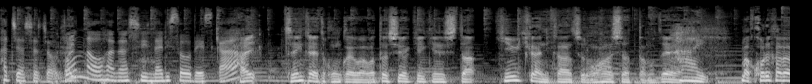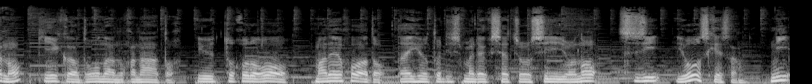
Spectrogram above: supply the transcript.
八谷社長どんなお話になりそうですか、はい、前回と今回は私が経験した金融機関に関するお話だったので、はい。まあ、これからの金融機関はどうなるのかなというところをマネーフォワード代表取締役社長 CEO の辻洋介さんに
